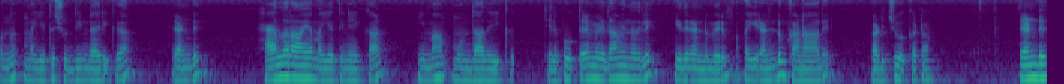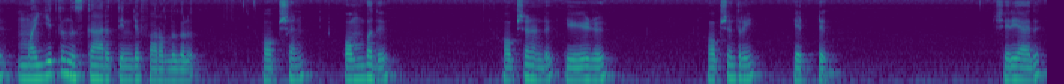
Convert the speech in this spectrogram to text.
ഒന്ന് മയ്യത്ത് ശുദ്ധി ഉണ്ടായിരിക്കുക. രണ്ട് ഹാലറായ മയ്യത്തിനേക്കാൾ ഇമാം മുന്താതിരിക്കുക ചിലപ്പോൾ ഉത്തരം എഴുതാമെന്നതിൽ ഇത് രണ്ടും വരും. അപ്പോൾ ഈ രണ്ടും കാണാതെ പഠിച്ചു വെക്കട്ടോ. രണ്ട് മയ്യത്ത് നിസ്കാരത്തിന്റെ ഫറലുകൾ ഓപ്ഷൻ ഒമ്പത് ഓപ്ഷൻ രണ്ട് ഏഴ് ഓപ്ഷൻ ത്രീ എട്ട്. ശരിയായത്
